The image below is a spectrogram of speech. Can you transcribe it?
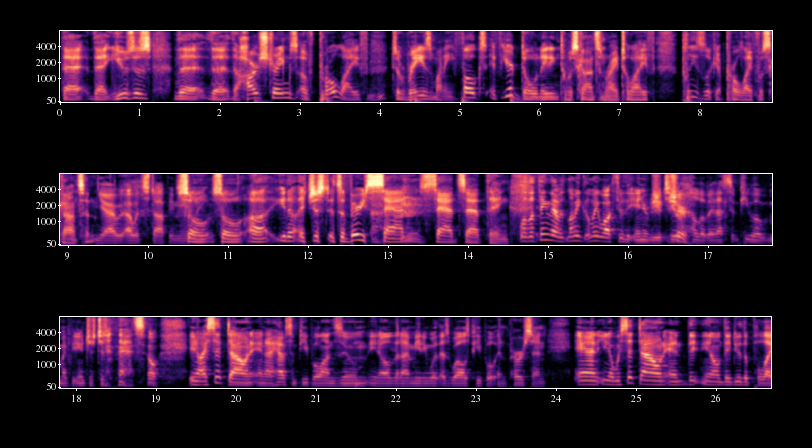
that that uses the the the heartstrings of pro life to raise money. Folks, if you're donating to Wisconsin Right to Life, please look at Pro Life Wisconsin. Yeah, I would- would stop immediately. So so uh, you know it's just it's a very sad sad sad thing. Well, the thing that was let me let me walk through the interview too Sure. a little bit. That's people might be interested in that. So, you know, I sit down and I have some people on Zoom, you know, that I'm meeting with as well as people in person, and you know, we sit down and they, you know they do the polite.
